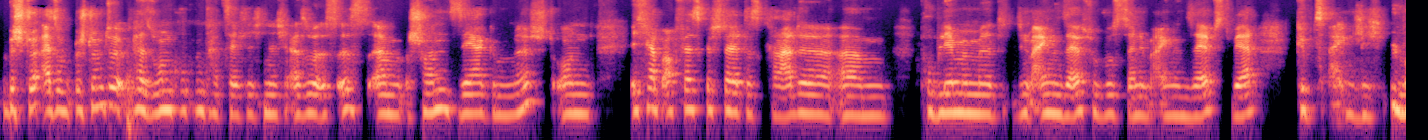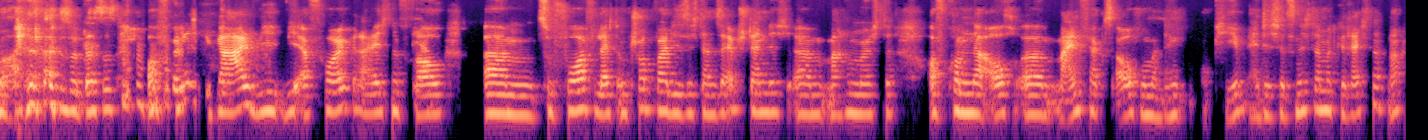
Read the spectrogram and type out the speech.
Besti also bestimmte Personengruppen tatsächlich nicht. Also es ist ähm, schon sehr gemischt und ich habe auch festgestellt, dass gerade ähm, Probleme mit dem eigenen Selbstbewusstsein, dem eigenen Selbstwert gibt es eigentlich überall. Also das ist auch völlig egal, wie, wie erfolgreich eine Frau ähm, zuvor vielleicht im Job war, die sich dann selbstständig ähm, machen möchte. Oft kommen da auch äh, Mindfacts auf, wo man denkt, okay, hätte ich jetzt nicht damit gerechnet. Ne?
